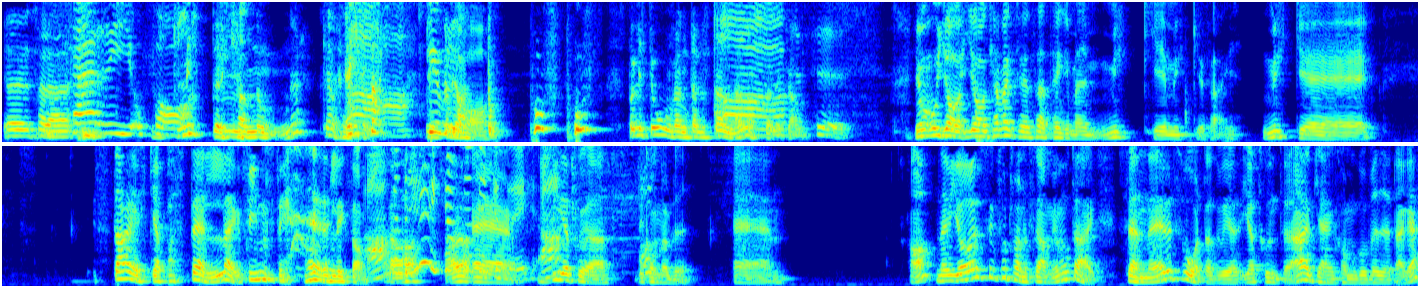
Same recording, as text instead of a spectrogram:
jag är så här, Färg och fart. glitterkanoner. Kan jag tänka. Exakt! Ja. Det vill jag ha. Puff, puff. På lite oväntade ställen Ja, också liksom. precis. Ja, och jag, jag kan verkligen så här tänka mig mycket, mycket färg. Mycket starka pasteller finns det liksom. Ja, men det kan Ja, man tänka Eh, sig. Ja. Det tror jag det kommer att bli. Eh, ja, nej, jag ser fortfarande fram emot det här. Sen är det svårt att veta. Jag tror inte det här kan kommer gå vidare.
